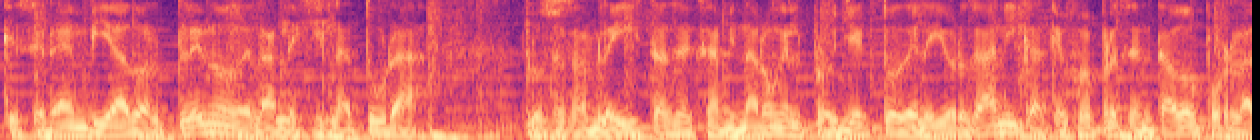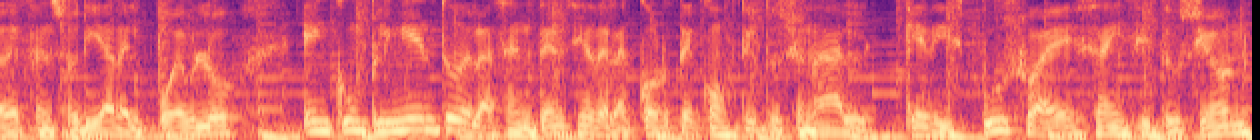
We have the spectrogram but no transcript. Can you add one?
que será enviado al Pleno de la legislatura. Los asambleístas examinaron el proyecto de ley orgánica que fue presentado por la Defensoría del Pueblo en cumplimiento de la sentencia de la Corte Constitucional que dispuso a esa institución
